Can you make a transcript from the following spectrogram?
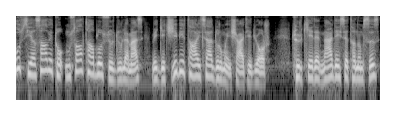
Bu siyasal ve toplumsal tablo sürdürülemez ve geçici bir tarihsel duruma işaret ediyor. Türkiye'de neredeyse tanımsız,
